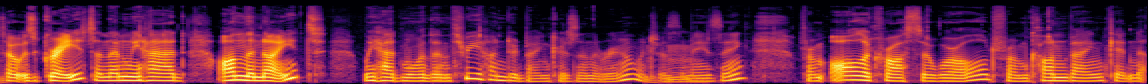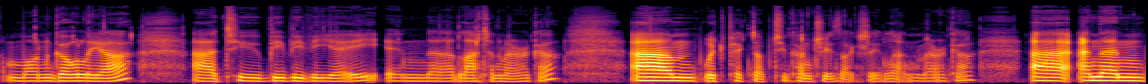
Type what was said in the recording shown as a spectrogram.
So it was great. And then we had on the night, we had more than 300 bankers in the room, which was amazing, from all across the world, from Khan Bank in Mongolia uh, to BBVA in uh, Latin America, um, which picked up two countries actually in Latin America. Uh, and then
